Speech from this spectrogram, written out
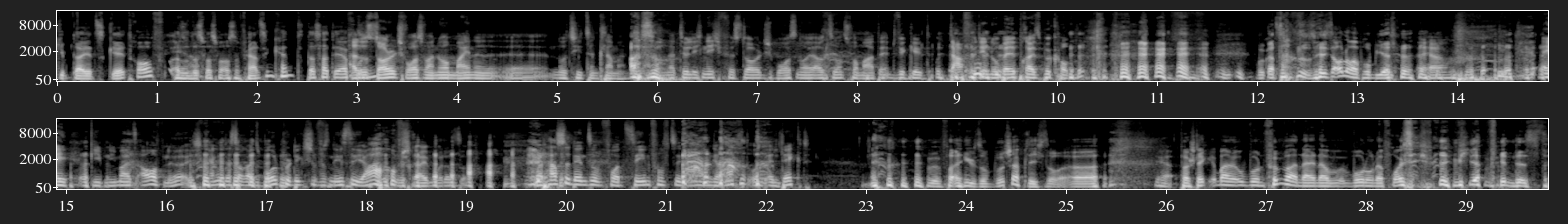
gebe da jetzt Geld drauf. Also Ja. das, was man aus dem Fernsehen kennt, das hat er erfunden. Also Storage Wars war nur meine äh, Notiz in Klammern. Ach so. natürlich nicht für Storage Wars neue Auktionsformate entwickelt und dafür den Nobelpreis bekommen. Wollte gerade sagen, das hätte ich auch noch mal probiert. Ja. Ey, gib niemals auf, ne? Ich kann dir das auch als Bold Prediction fürs nächste Jahr aufschreiben oder so. Was hast du denn so vor 10, 15 Jahren gemacht und entdeckt? Vor allem so wirtschaftlich so. Äh, Ja. Versteck immer irgendwo einen Fünfer in deiner Wohnung, da freust du dich, wenn du ihn wiederfindest.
